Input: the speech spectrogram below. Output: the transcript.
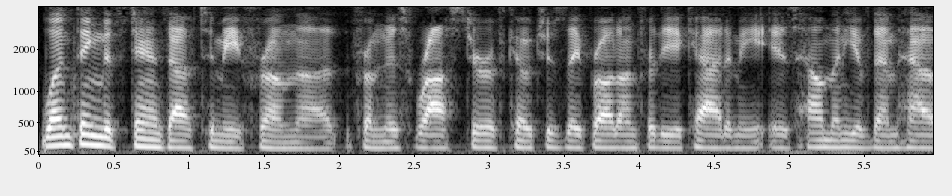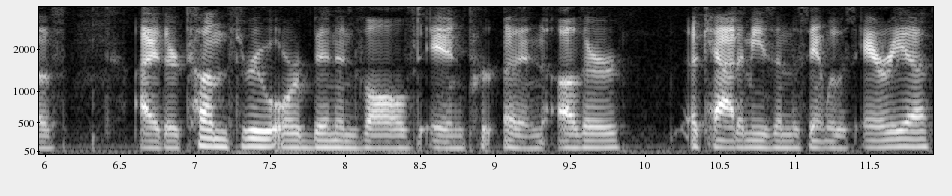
One thing that stands out to me from uh, from this roster of coaches they brought on for the academy is how many of them have either come through or been involved in in other academies in the St. Louis area.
